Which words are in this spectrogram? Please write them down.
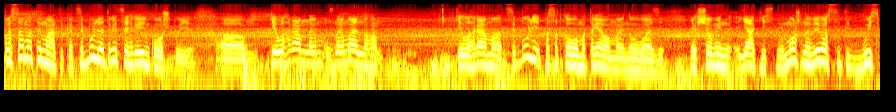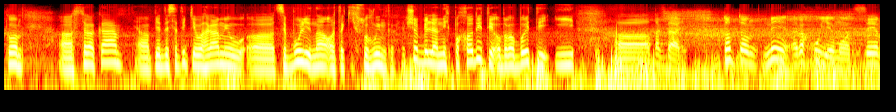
проста математика. Цибуля 30 гривень коштує. Кілограм з нормального кілограма цибулі, посадкового матеріалу маю на увазі, якщо він якісний, можна виростити близько е, 40-50 кілограмів цибулі на отаких суглинках. Якщо біля них походити, обробити і так далі. Тобто ми рахуємо це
